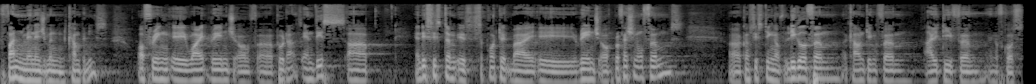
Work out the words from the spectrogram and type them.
fund management companies offering a wide range of uh, products. And this, uh, and this system is supported by a range of professional firms uh, consisting of legal firm, accounting firm, IT firm, and of course,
